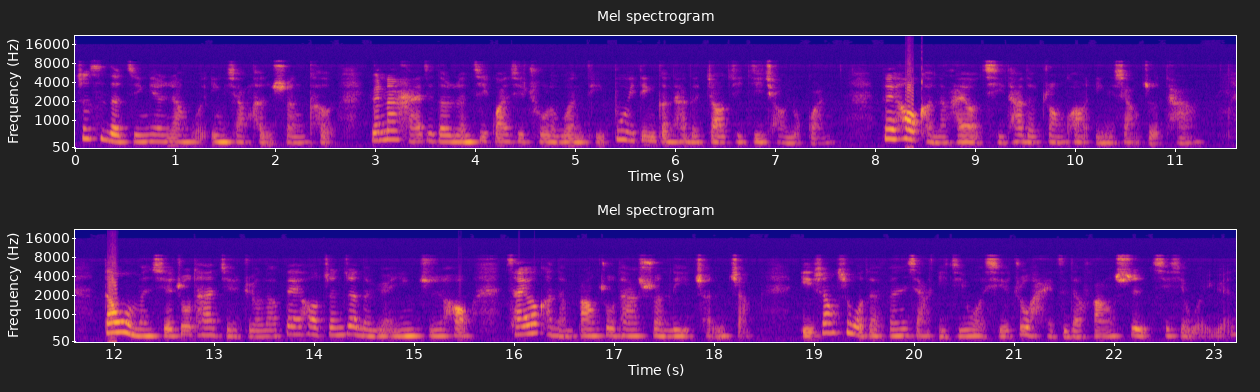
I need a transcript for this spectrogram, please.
这次的经验让我印象很深刻。原来孩子的人际关系出了问题，不一定跟他的交际技巧有关，背后可能还有其他的状况影响着他。当我们协助他解决了背后真正的原因之后，才有可能帮助他顺利成长。以上是我的分享，以及我协助孩子的方式。谢谢委员。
